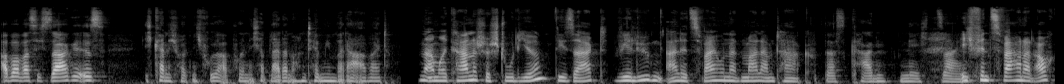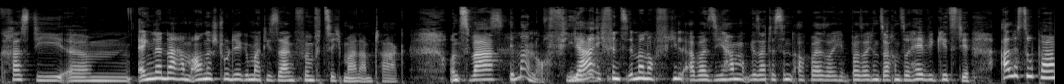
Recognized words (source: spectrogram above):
Aber was ich sage ist, ich kann dich heute nicht früher abholen. Ich habe leider noch einen Termin bei der Arbeit. Eine amerikanische Studie, die sagt, wir lügen alle 200 Mal am Tag. Das kann nicht sein. Ich finde 200 auch krass. Die ähm, Engländer haben auch eine Studie gemacht, die sagen 50 Mal am Tag. Und zwar das ist immer noch viel. Ja, ich finde es immer noch viel, aber sie haben gesagt, es sind auch bei, solch, bei solchen Sachen so, hey, wie geht's dir? Alles super.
